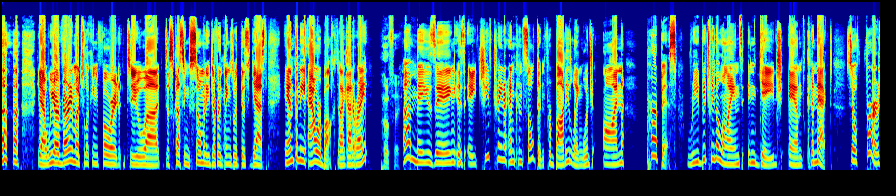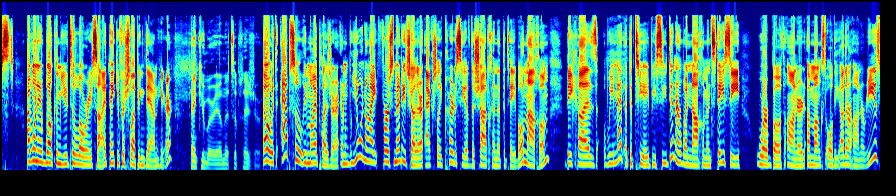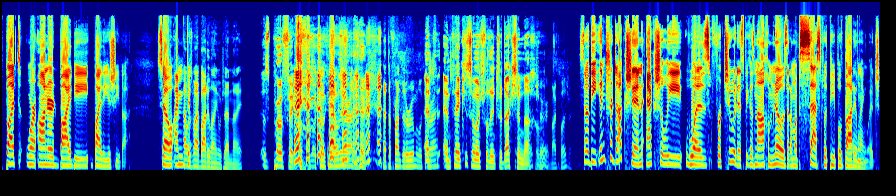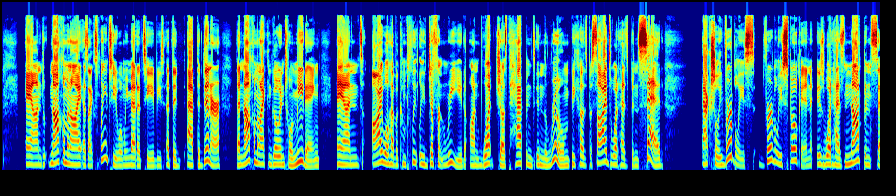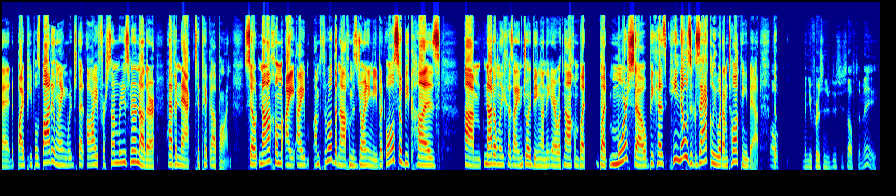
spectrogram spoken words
yeah, we are very much looking forward to uh, discussing so many different things with this guest. Anthony Auerbach, did I got it right? Perfect. Amazing is a chief trainer and consultant for body language on purpose. Read between the lines, engage, and connect. So, first, I want to welcome you to Lower East Side. Thank you for schlepping down here. Thank you, Miriam. It's a pleasure. Oh, it's absolutely my pleasure. And you and I first met each other, actually, courtesy of the Shadchan at the table, Nachum, because we met at the TABC dinner when Nachum and Stacy were both honored amongst all the other honorees, but were honored by the by the yeshiva. So I'm How was my body language that night? It was perfect. It looked okay over there on- at the front of the room. It looked and, right. and thank you so much for the introduction, oh, Nachum. Sure, my pleasure. So the introduction actually was fortuitous because Nachum knows that I'm obsessed with people's body language. And Nachum and I, as I explained to you when we met at TAB at the at the dinner, that Nachum and I can go into a meeting and I will have a completely different read on what just happened in the room because besides what has been said, actually verbally verbally spoken is what has not been said by people's body language that I, for some reason or another, have a knack to pick up on. So Nachum, I, I I'm thrilled that Nachum is joining me, but also because um, not only because I enjoy being on the air with Nachum, but but more so because he knows exactly what I'm talking about. Well, when you first introduced yourself to me,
